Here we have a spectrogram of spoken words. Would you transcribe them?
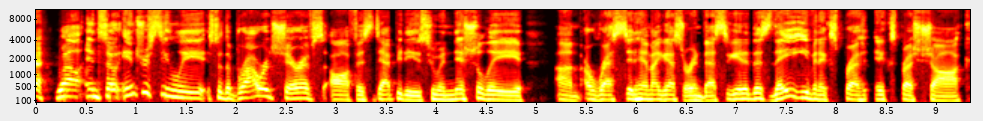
and, well, and so interestingly, so the Broward Sheriff's Office deputies who initially um, arrested him, I guess, or investigated this, they even expressed expressed shock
